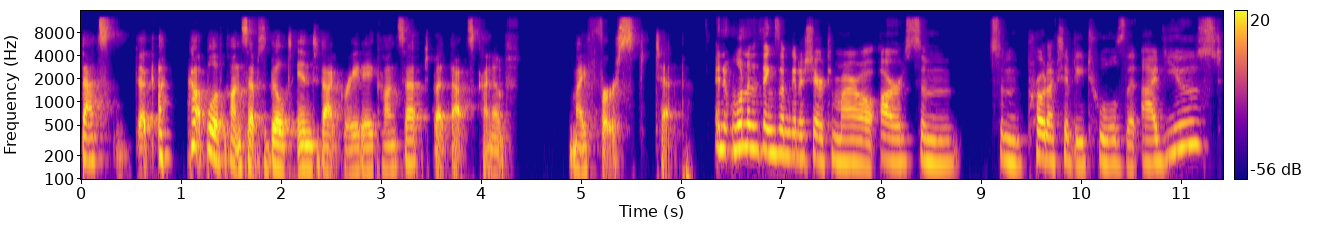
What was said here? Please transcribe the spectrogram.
that's a couple of concepts built into that grade A concept, but that's kind of my first tip. And one of the things I'm going to share tomorrow are some some productivity tools that I've used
